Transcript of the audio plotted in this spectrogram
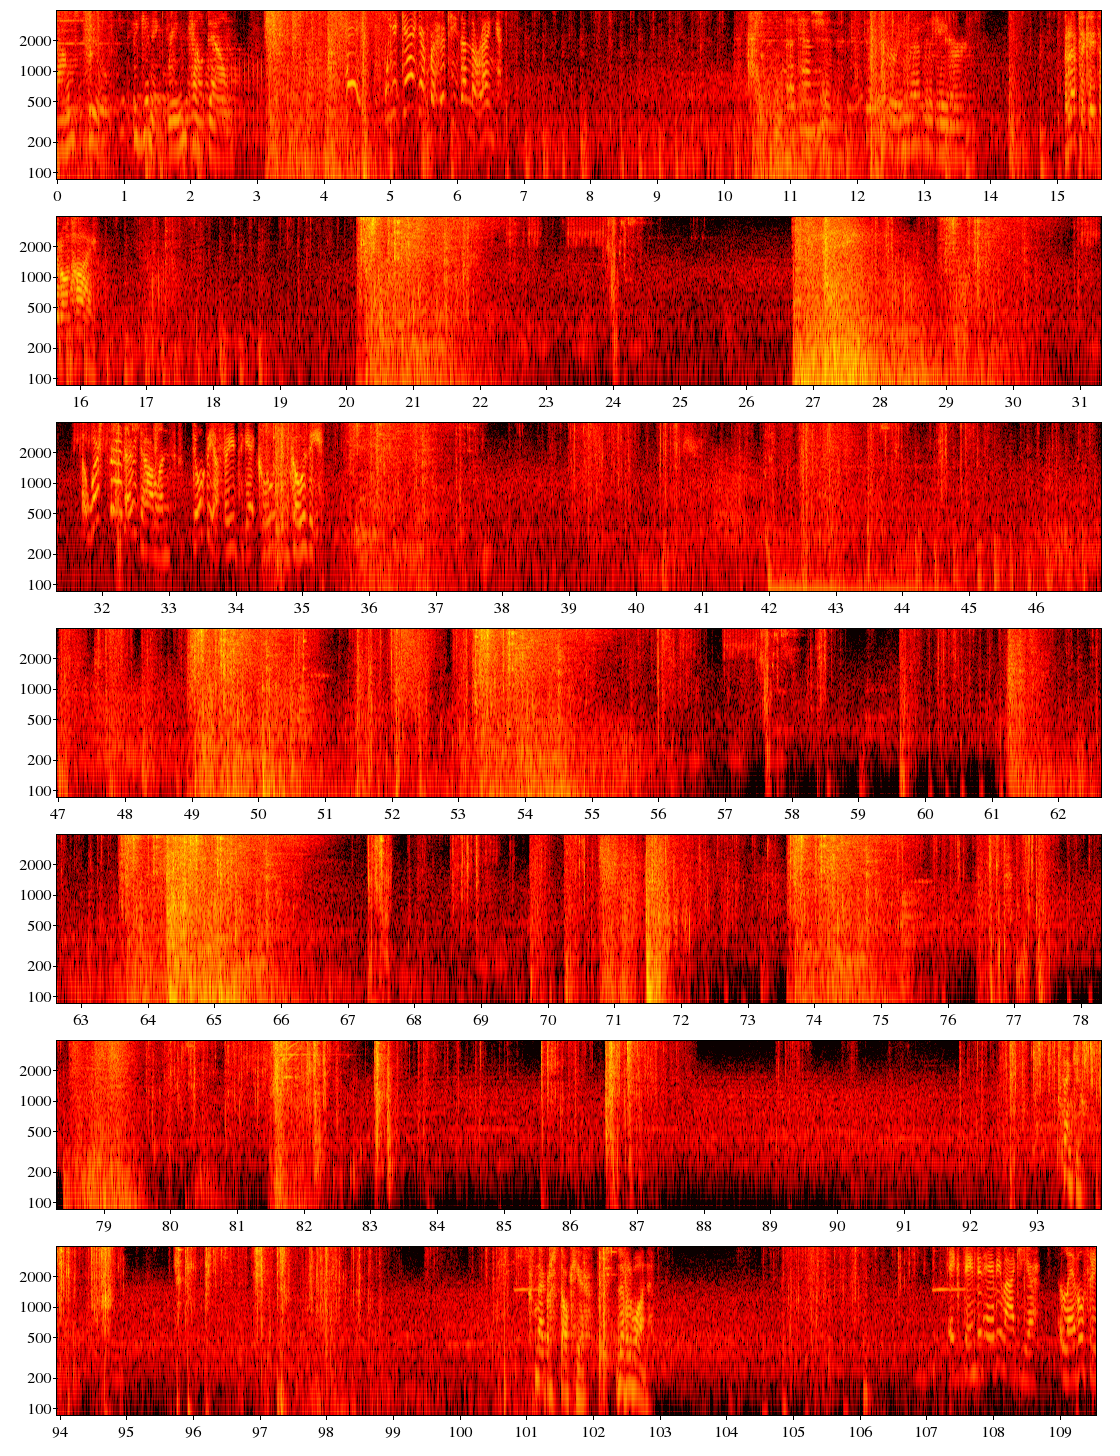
Round two. Beginning ring countdown. Hey, will you get your bahookies in the ring? Attention. Delivering replicator. Replicator on high. Darlings. Don't be afraid to get close and cozy. Thank you. Sniper stock here. Level one. Extended heavy mag here. Level 3.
